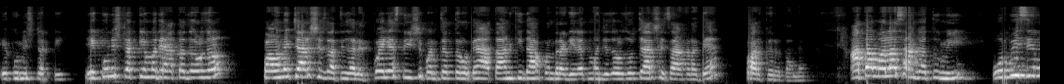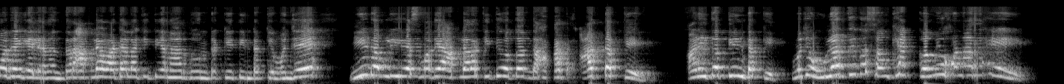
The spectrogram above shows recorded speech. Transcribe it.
एकोणीस टक्के. एकोणीस टक्के मध्ये आता जवळजवळ पावणे चारशे जाती झालेत. पहिल्याच तीनशे पंच्याहत्तर होत्या आता आणखी दहा पंधरा गेल्यात. म्हणजे जवळजवळ चारशेचा आकडा त्या पार करत आल्यात. आता मला सांगा तुम्ही ओबीसी मध्ये गेल्यानंतर आपल्या वाट्याला किती येणार? दोन टक्के तीन टक्के. म्हणजे ईडब्ल्यू एसमध्ये आपल्याला किती होतं? दहा आठ टक्के. आणि इथं तीन टक्के. म्हणजे उलट तिथं संख्या कमी होणार आहे.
